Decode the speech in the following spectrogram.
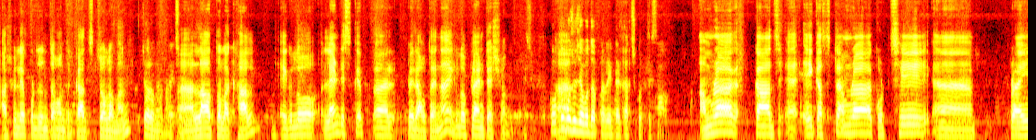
আশুলিয়া পর্যন্ত আমাদের কাজ চলমান। চলমান আচ্ছা। লাউতলা খাল। এগুলো ল্যান্ডস্কেপ এর আওতায় না এগুলো প্ল্যান্টেশন কত বছর যাবত আপনারা এটা কাজ করতেছেন? আমরা কাজ এই কাজটা আমরা করছি প্রায়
